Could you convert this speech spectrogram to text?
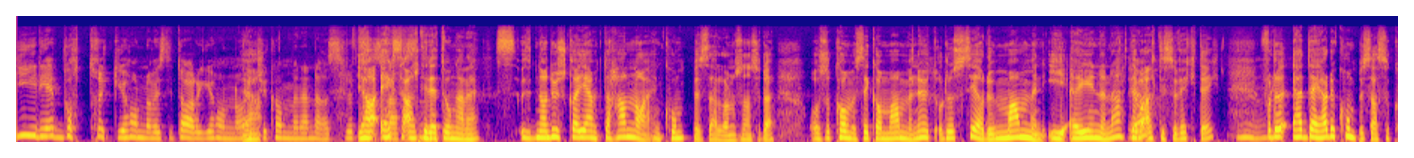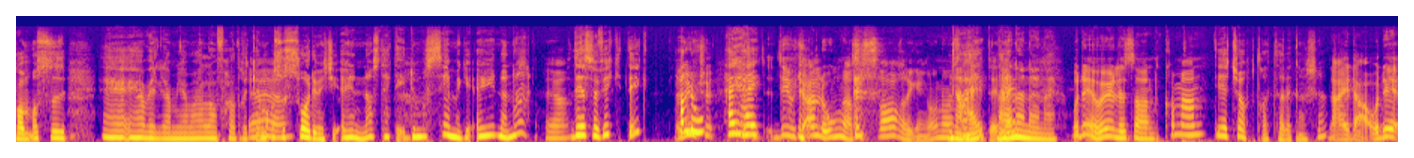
Gi dem et godt trykk i hånda hvis de tar deg i hånda, og Mm. Ja. ikke kom med den der slutten. Ja, jeg sa alltid det til ungene. Når du skal hjem til han og en kompis, eller noe sånt, så det, og så kommer sikkert mammen ut, og da ser du mammen i øynene. Det var alltid så viktig. For det, de hadde kompiser som kom, og så jeg, 'Er William hjemme, eller Fredrik hjemme?' Og så så de meg ikke i øynene, og så tenkte jeg 'Du må se meg i øynene'. Det er så viktig. Hallo, ikke- hei, hei. Det er jo ikke alle unger som svarer deg engang Nei, nei, nei, nei, nei. Og det er jo litt sånn Kom an. De er ikke oppdratt til det, kanskje? Nei da. Og det,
